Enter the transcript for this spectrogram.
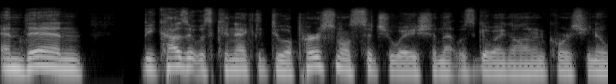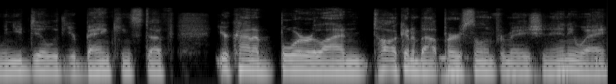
And then because it was connected to a personal situation that was going on, and of course, you know, when you deal with your banking stuff, you're kind of borderline talking about personal information anyway.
